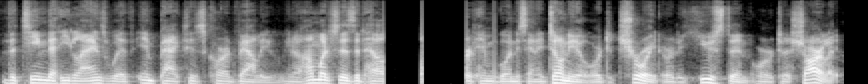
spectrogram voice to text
the team that he lands with impact his card value? You know, how much does it help him going to San Antonio or Detroit or to Houston or to Charlotte?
